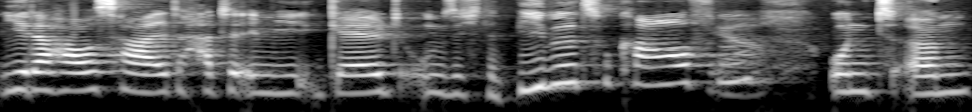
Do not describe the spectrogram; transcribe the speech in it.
jeder Haushalt hatte irgendwie Geld, um sich eine Bibel zu kaufen und ähm,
